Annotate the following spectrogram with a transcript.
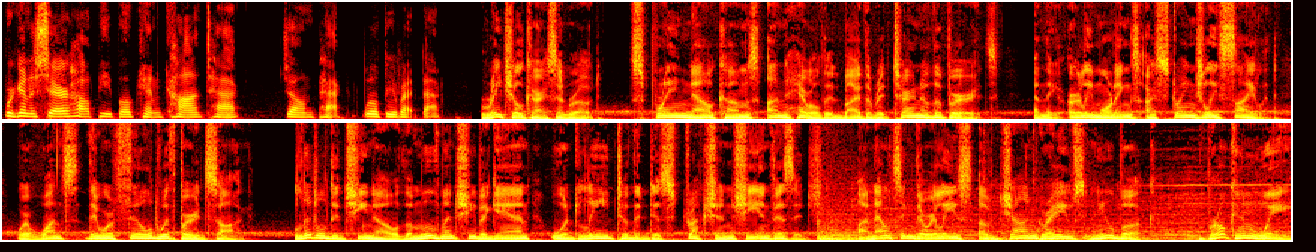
we're going to share how people can contact Joan Peck. We'll be right back. Rachel Carson wrote, Spring now comes unheralded by the return of the birds, and the early mornings are strangely silent, where once they were filled with birdsong. Little did she know the movement she began would lead to the destruction she envisaged. Announcing the release of John Graves' new book, Broken Wing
